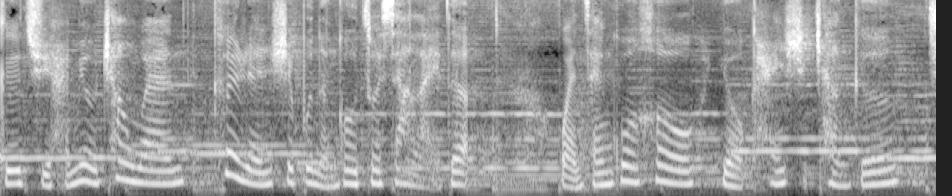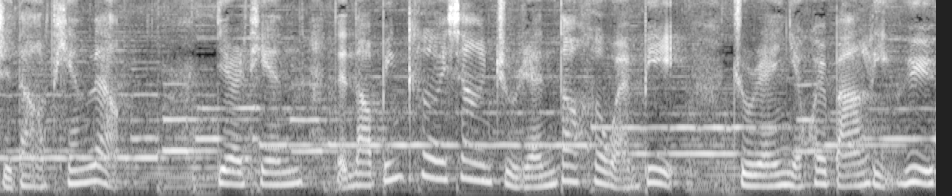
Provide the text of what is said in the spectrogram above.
歌曲还没有唱完，客人是不能够坐下来的。晚餐过后又开始唱歌，直到天亮。第二天，等到宾客向主人道贺完毕。主人也会把礼遇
